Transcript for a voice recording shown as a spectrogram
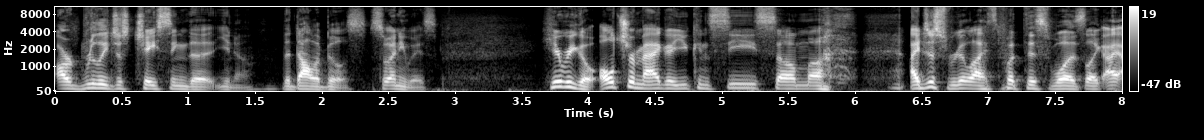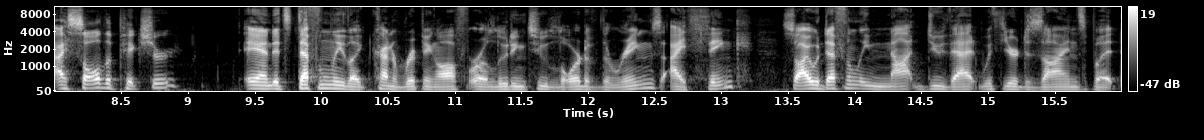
are really just chasing the, you know, the dollar bills. So, anyways, here we go. Ultra MAGA. You can see some. Uh, I just realized what this was. Like, I, I saw the picture, and it's definitely like kind of ripping off or alluding to Lord of the Rings. I think so. I would definitely not do that with your designs, but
